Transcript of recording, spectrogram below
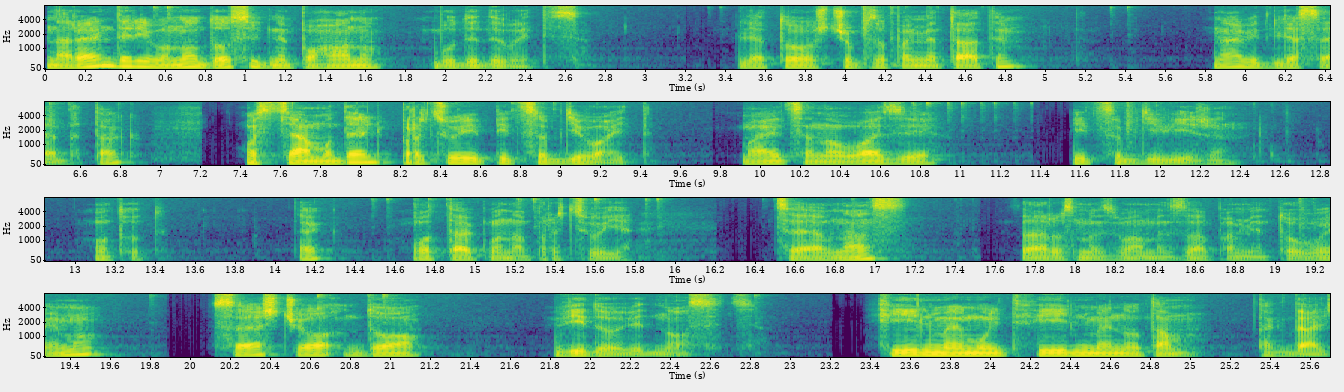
на рендері воно досить непогано буде дивитися. Для того, щоб запам'ятати, навіть для себе, так? Ось ця модель працює під Subdivide. Мається на увазі під Subdivision. Отут. Так? Отак вона працює. Це в нас. Зараз ми з вами запам'ятовуємо все, що до відео відноситься. Фільми, мультфільми, ну там так далі.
